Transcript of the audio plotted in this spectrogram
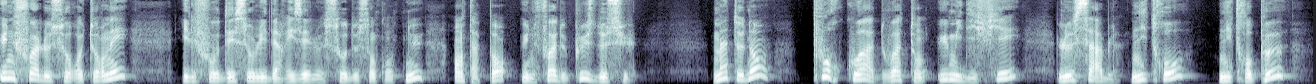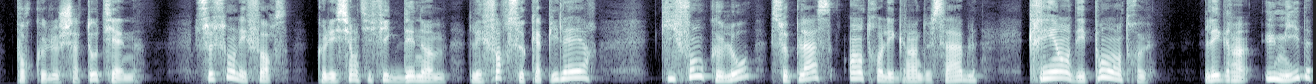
Une fois le seau retourné, il faut désolidariser le seau de son contenu en tapant une fois de plus dessus. Maintenant, pourquoi doit-on humidifier le sable ni trop, ni trop peu, pour que le château tienne? Ce sont les forces que les scientifiques dénomment les forces capillaires qui font que l'eau se place entre les grains de sable, créant des ponts entre eux. Les grains humides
